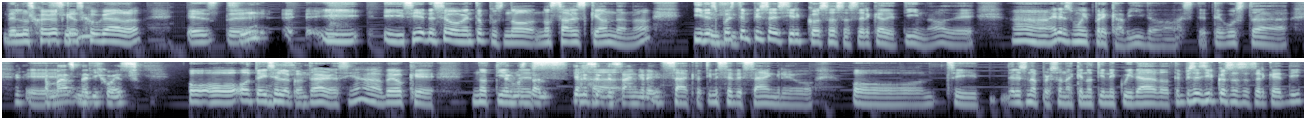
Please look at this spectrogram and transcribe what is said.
de los juegos que has jugado. Este, Y, y sí, en ese momento, pues no, no sabes qué onda, ¿no? Y después te empieza a decir cosas acerca de ti, ¿no? De, ah, eres muy precavido, este, te gusta. Eh, Jamás me dijo eso. O, te dice lo contrario, así, ah, veo que no tienes. tienes sed de sangre. Exacto, tienes sed de sangre. O, o si eres una persona que no tiene cuidado, te empieza a decir cosas acerca de ti.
